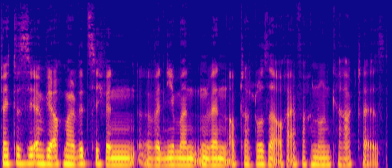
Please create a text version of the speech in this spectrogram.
Vielleicht ist es irgendwie auch mal witzig, wenn, wenn jemand, wenn ein Obdachloser auch einfach nur ein Charakter ist.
